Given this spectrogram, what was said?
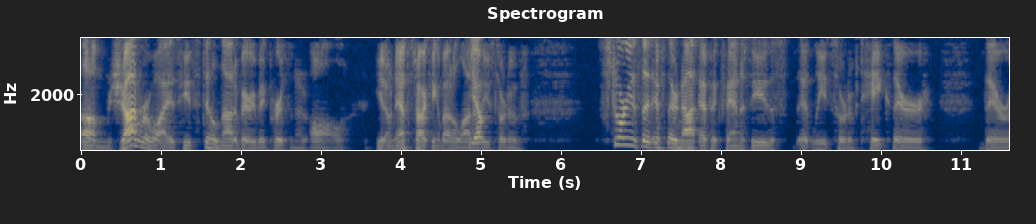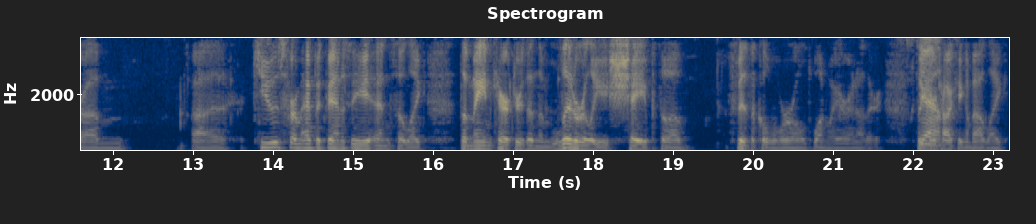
um, genre wise, he's still not a very big person at all. you know, Nat's talking about a lot Yep. of these sort of stories that, if they're not epic fantasies, at least sort of take their their um, uh, cues from epic fantasy, and so like the main characters in them literally shape the physical world one way or another. So Yeah. you're talking about like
